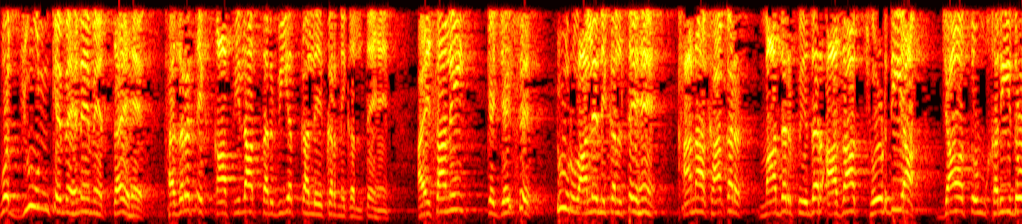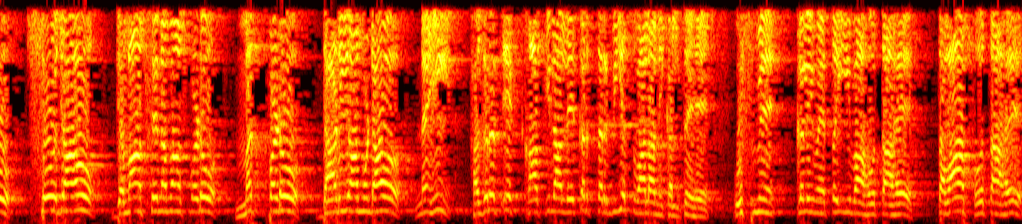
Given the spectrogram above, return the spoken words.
وہ جون کے مہینے میں طے ہے۔ حضرت ایک قافلہ تربیت کا لے کر نکلتے ہیں۔ ایسا نہیں کہ جیسے ٹور والے نکلتے ہیں، کھانا کھا کر مادر پیدر آزاد چھوڑ دیا، جاؤ تم خریدو، سو جاؤ، جماعت سے نماز پڑھو، مت پڑھو، داڑیاں مڈاؤ نہیں، حضرت ایک قافلہ لے کر تربیت والا نکلتے ہیں۔ اس میں کلیم طیبہ ہوتا ہے۔ طواف ہوتا ہے،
